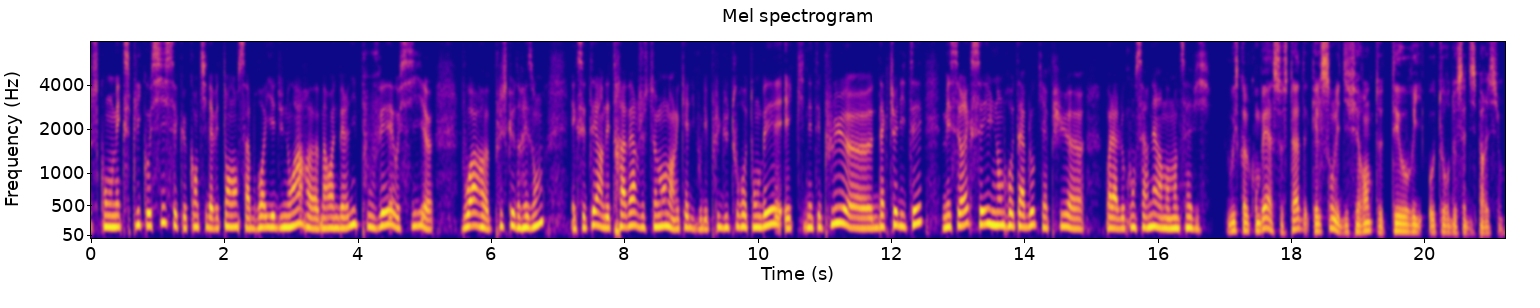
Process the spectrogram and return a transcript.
Ce qu'on m'explique aussi, c'est que quand il avait tendance à broyer du noir, Marwan Bereni pouvait aussi boire plus que de raison. Et que c'était un des justement dans lesquels il voulait plus du tout retomber et qui n'était plus euh, d'actualité. Mais c'est vrai que c'est une ombre au tableau qui a pu euh, voilà, le concerner à un moment de sa vie. Louise Colcombet, à ce stade, quelles sont les différentes théories autour de sa disparition?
